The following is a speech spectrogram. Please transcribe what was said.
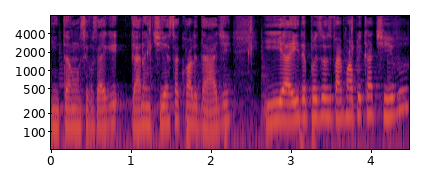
Então você consegue garantir essa qualidade e aí depois você vai para um aplicativo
